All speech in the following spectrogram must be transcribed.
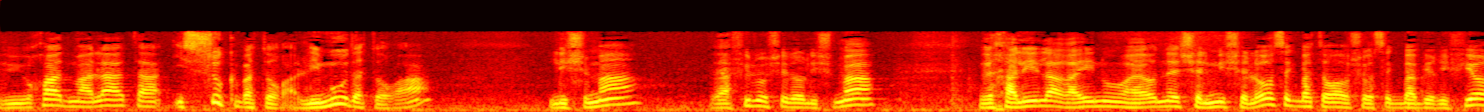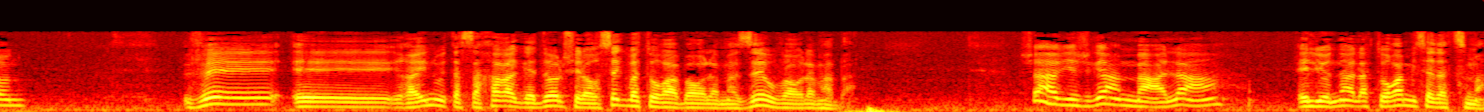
במיוחד מעלת העיסוק בתורה, לימוד התורה, לשמה ואפילו שלא לשמה, וחלילה ראינו העונש של מי שלא עוסק בתורה או שעוסק בה ברפיון, וראינו את השכר הגדול של העוסק בתורה בעולם הזה ובעולם הבא. עכשיו, יש גם מעלה עליונה לתורה מצד עצמה.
